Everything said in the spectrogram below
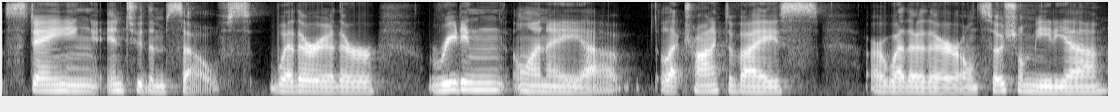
staying into themselves, whether they're reading on a uh, electronic device or whether they're on social media.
